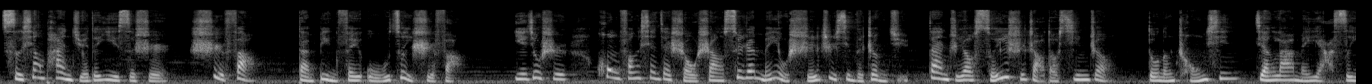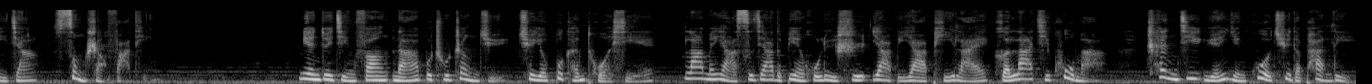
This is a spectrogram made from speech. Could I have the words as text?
此项判决的意思是释放，但并非无罪释放。也就是控方现在手上虽然没有实质性的证据，但只要随时找到新证，都能重新将拉美亚斯一家送上法庭。面对警方拿不出证据却又不肯妥协。拉美亚斯家的辩护律师亚比亚皮莱和拉吉库马趁机援引过去的判例，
